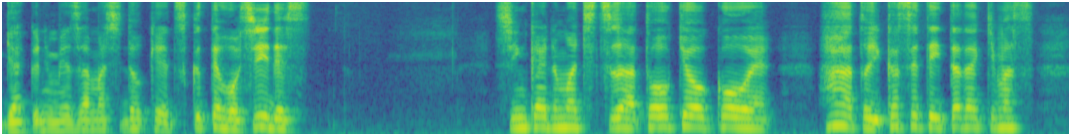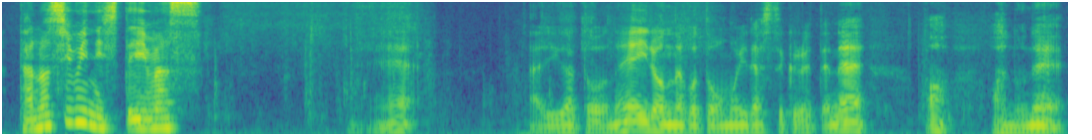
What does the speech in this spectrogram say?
逆に目覚まし時計作ってほしいです。深海の街ツアー東京公演、母と行かせていただきます。楽しみにしています。ねありがとうね。いろんなことを思い出してくれてね。あ、あのね、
